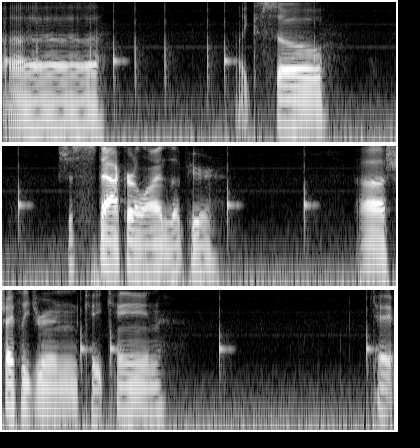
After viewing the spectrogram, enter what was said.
uh, like so. Let's just stack our lines up here. Uh, Scheifele Drouin, Kate Kane. Okay.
